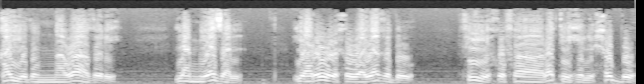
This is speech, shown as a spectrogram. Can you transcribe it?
قيض النواظر. لم يزل يروح ويغدو في خفارته الحب.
